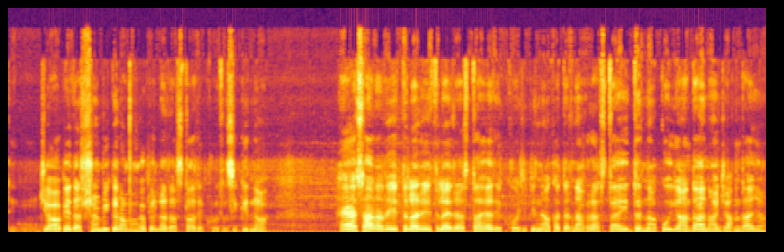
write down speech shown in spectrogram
ਤੇ ਜਾ ਕੇ ਦਰਸ਼ਨ ਵੀ ਕਰਾਵਾਂਗੇ, ਪਹਿਲਾਂ ਰਸਤਾ ਦੇਖੋ ਤੁਸੀਂ ਕਿੰਨਾ ਹੈ ਸਾਰਾ ਰੇਤਲਾ ਰੇਤਲਾ ਰਸਤਾ ਹੈ, ਦੇਖੋ ਜੀ, ਕਿੰਨਾ ਖਤਰਨਾਕ ਰਸਤਾ ਹੈ, ਇੱਧਰ ਨਾ ਕੋਈ ਆਂਦਾ ਨਾ ਜਾਂਦਾ ਜਾਂ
